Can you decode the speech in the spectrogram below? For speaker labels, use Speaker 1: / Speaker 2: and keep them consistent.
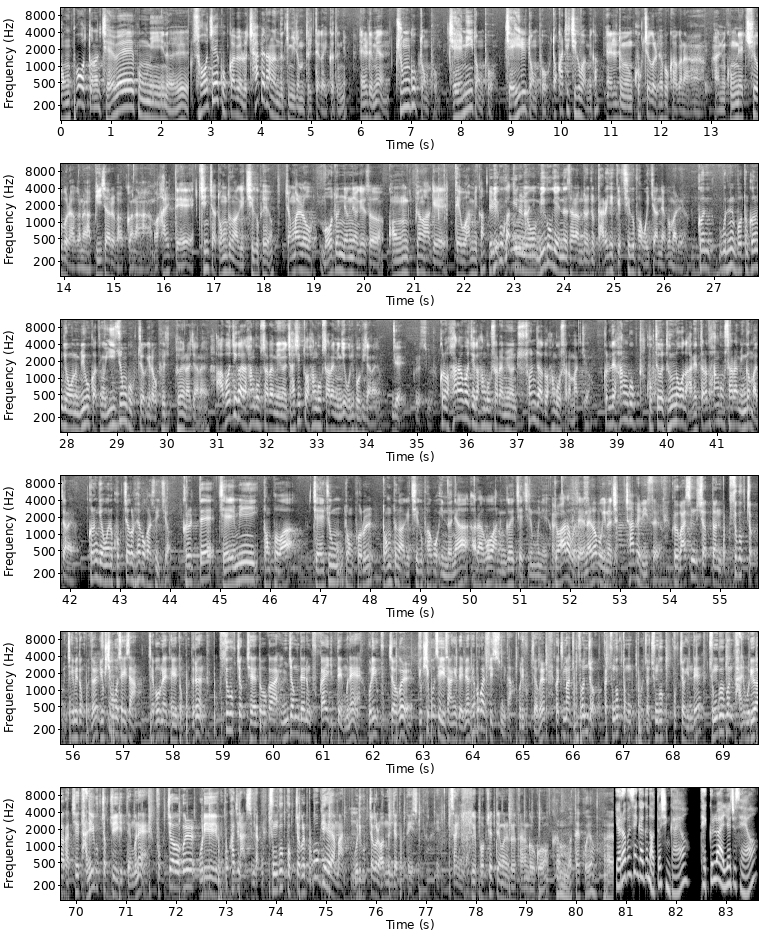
Speaker 1: 동포 또는 제외 국민을 소재 국가별로 차별하는 느낌이 좀 들 때가 있거든요. 예를 들면 중국 동포, 재미 동포, 제일 동포 똑같이 취급합니까? 예를 들면 국적을 회복하거나 아니면 국내 취업을 하거나 비자를 받거나 뭐 할 때 진짜 동등하게 취급해요. 정말로 모든 영역에서 공평하게 대우합니까? 미국 같은 경우 미국에 있는 사람들은 좀 다르게 취급하고 있지 않냐 그 말이에요. 그건 우리는 보통 그런 경우는 미국 같은 경우 이중 국적이라고 표, 표현하지 않아요. 아버지가 한국 사람이면 자식도 한국 사람인 게 우리 법이잖아요.
Speaker 2: 예, 그렇습니다.
Speaker 1: 그럼 할아버지가 한국 사람이면 손자도 한국 사람 맞죠? 그런데 한국 국적을 등록은 안 했더라도 한국 사람인 건 맞잖아요. 그런 경우에는 국적을 회복할 수 있죠. 그럴 때 재미 동포와 재중 동포를 동등하게 취급하고 있느냐라고 하는 게 제 질문이에요. 좀 알아보세요. 내가 보기에는 차- 차별이 있어요.
Speaker 2: 그 말씀 주셨던 복수국적 재미동포들 65세 이상 재보험의 재미동포들은 복수국적 제도가 인정되는 국가이기 때문에 우리 국적을 65세 이상이 되면 회복할 수 있습니다. 우리 국적을 그렇지만 조선족 그러니까 중국 동포죠. 중국 국적인데 중국은 단- 우리와 같이 단일 국적주의이기 때문에 국적을 우리 회복하진 않습니다. 중국 국적을 포기해야만 우리 국적을 얻는 제도로 되어 있습니다. 예, 이상입니다.
Speaker 1: 그게 법제 때문에 그렇다는 거고. 그럼 뭐 됐고요. 예.
Speaker 3: 여러분 생각은 어떠신가요? 댓글로 알려주세요.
